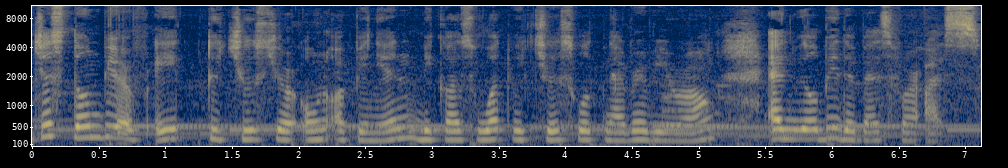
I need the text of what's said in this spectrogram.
Just don't be afraid to choose your own opinion because what we choose will never be wrong and will be the best for us.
